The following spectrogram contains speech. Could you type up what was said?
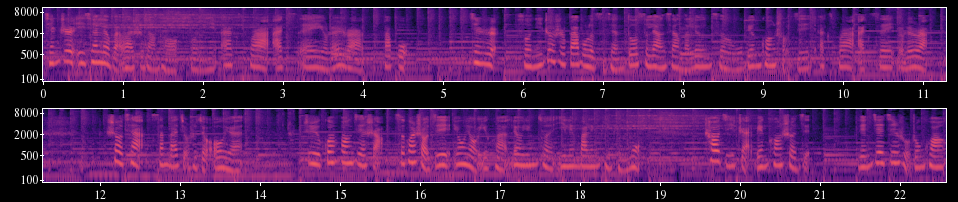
前置一千六百万摄像头，索尼 Xperia XA Ultra 发布。近日，索尼正式发布了此前多次亮相的六英寸无边框手机 Xperia XA Ultra，售价三百九十九欧元。据官方介绍，此款手机拥有一款六英寸一零八零 P 屏幕，超级窄边框设计，连接金属中框。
